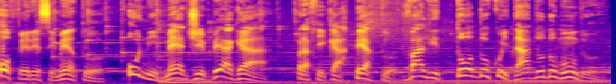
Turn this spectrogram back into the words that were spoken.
Oferecimento Unimed BH Para ficar perto, vale todo o cuidado do mundo.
